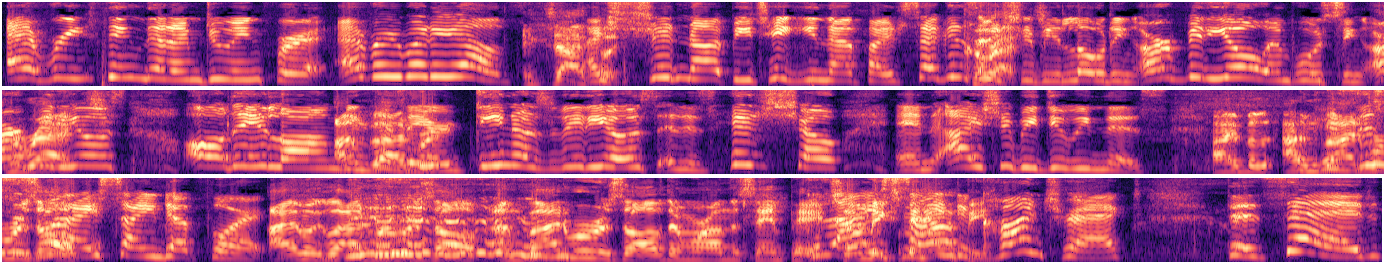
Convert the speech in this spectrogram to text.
everything that I'm doing for everybody else. Exactly. I should not be taking that five seconds. I should be loading our video and posting our Correct. videos all day long I'm because they are Dino's videos and it's his show and I should be doing this. I I'm glad this we're is what resolved. I signed up for. I'm glad we're resolved. I'm glad we're resolved and we're on the same page. That I makes me signed happy. a contract that said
